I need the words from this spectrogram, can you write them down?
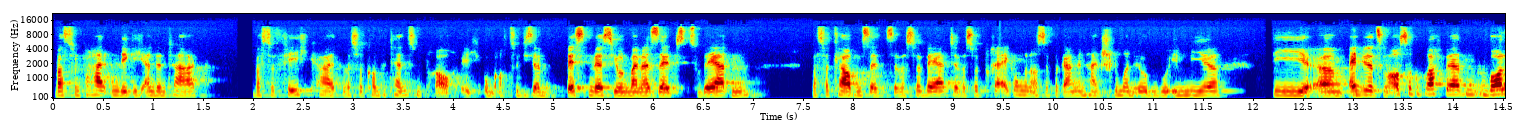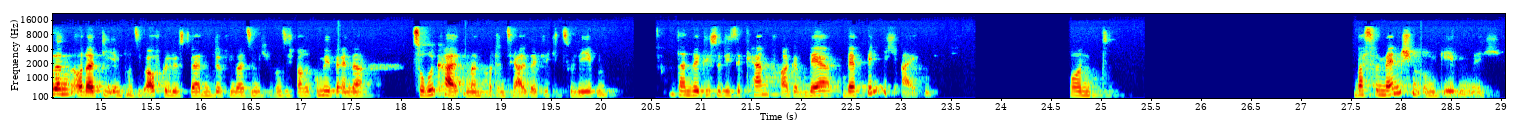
was für ein Verhalten lege ich an den Tag, was für Fähigkeiten, was für Kompetenzen brauche ich, um auch zu dieser besten Version meiner selbst zu werden. Was für Glaubenssätze, was für Werte, was für Prägungen aus der Vergangenheit schlummern irgendwo in mir, die ähm, entweder zum Ausdruck gebracht werden wollen oder die im Prinzip aufgelöst werden dürfen, weil sie mich unsichtbare Gummibänder zurückhalten, mein Potenzial wirklich zu leben. Und dann wirklich so diese Kernfrage, wer, wer bin ich eigentlich? Und was für Menschen umgeben mich?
